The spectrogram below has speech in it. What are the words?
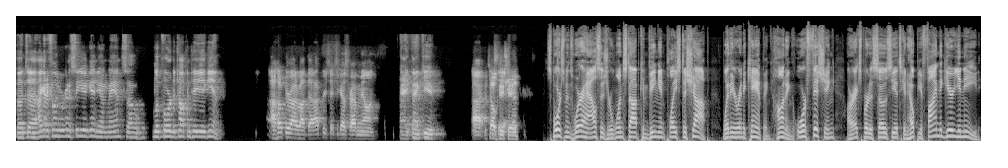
but uh, I got a feeling we're going to see you again, young man. So look forward to talking to you again. I hope you're right about that. I appreciate you guys for having me on. Hey, thank you. All right. Talk to you, Chad. Sportsman's Warehouse is your one stop convenient place to shop. Whether you're into camping, hunting, or fishing, our expert associates can help you find the gear you need.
